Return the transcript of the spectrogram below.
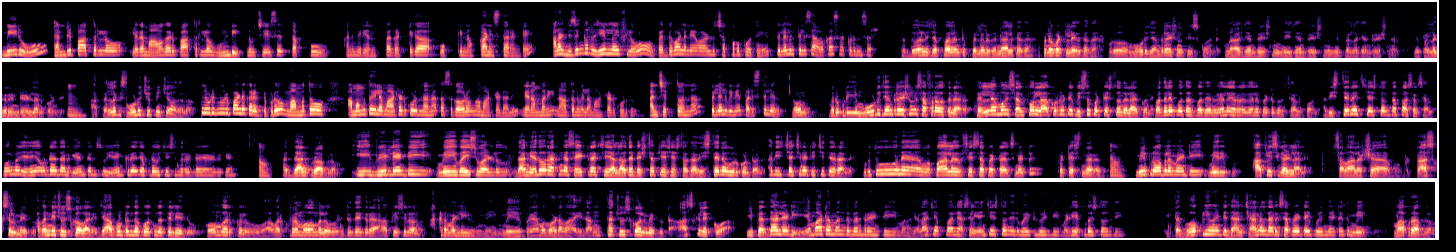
మీరు తండ్రి పాత్రలో లేదా మామగారి పాత్రలో ఉండి నువ్వు చేసే తప్పు అని మీరు ఎంత గట్టిగా ఒక్కి నొక్కాణిస్తారంటే అలా నిజంగా రియల్ లైఫ్లో పెద్దవాళ్ళు అనేవాళ్ళు చెప్పకపోతే పిల్లలకు తెలిసే అవకాశం ఎక్కడుంది సార్? పెద్దవాళ్ళని చెప్పాలంటే పిల్లలు వినాలి కదా చెప్పనివ్వట్లేదు కదా. ఇప్పుడు మూడు జనరేషన్లు తీసుకోండి. నా జనరేషన్ మీ జనరేషన్ మీ పిల్ల జనరేషన్. మీ పిల్లకి రెండేళ్ళు అనుకోండి. ఆ పిల్లకి మూడు చూపించాం అందులో. నూటికి నూరు పాళ్ళు కరెక్ట్. ఇప్పుడు మా అమ్మతో అమ్మమ్మతో ఇలా మాట్లాడకూడదు నాన్న కాస్త గౌరవంగా మాట్లాడాలి. నేను అమ్మని నాతో ఇలా మాట్లాడకూడదు అని చెప్తున్నా పిల్లలు వినే పరిస్థితి లేదు. అవును. మరి ఇప్పుడు ఈ మూడు జనరేషన్లు సఫర్ అవుతున్నారు. పిల్లేమో సెల్ ఫోన్ లాక్కుంటుంటే విసుగు కొట్టేస్తుంది లాక్కొని. బదిలైపోతుంది పదిహేను వేలు ఇరవై వేలు పెట్టుకుని సెల్ ఫోన్. అది ఇస్తేనే చేస్తుంది తప్ప అసలు సెల్ ఫోన్లో ఏం ఉంటాయి దానికి ఏం తెలుసు? ఏం క్రేజ్ అప్పుడే వచ్చేసింది రెండో ఏడుకే? అది దాని ప్రాబ్లం. ఈ వీళ్ళేంటి? మీ వయసు వాళ్ళు? దాన్ని ఏదో రకంగా సైడ్ ట్రాక్ చేయాలి లేకపోతే డిస్టర్బ్ చేసేస్తుంది. అది ఇస్తేనే ఊరుకుంటుంది. అది చచ్చినట్టు ఇచ్చి తీరాలి. పుడుతూనే పాలు చేసా పెట్టాల్సినట్టు పెట్టేస్తున్నారు అది. మీ ప్రాబ్లం ఏంటి? మీరు ఆఫీస్కి వెళ్ళాలి. సవా లక్ష టాస్క్స్లు మీకు. అవన్నీ చూసుకోవాలి. జాబ్ ఉంటుందో పోతుందో తెలియదు హోంవర్క్లు వర్క్ ఫ్రమ్ హోమ్లు ఇంటి దగ్గర ఆఫీసులోను. అక్కడ మళ్ళీ మీ మీ ప్రేమ గొడవ ఇదంతా చూసుకోవాలి మీకు. టాస్క్లు ఎక్కువ. ఈ పెద్దాళ్ళు ఏంటి ఏ మాట మంది వినరేంటి? మనం ఎలా చెప్పాలి? అసలు ఏం చేస్తుంది ఇది బయటకు వెళ్ళి? మళ్ళీ ఎప్పుడు వస్తుంది ఇంత గోప్యం ఏంటి? దాని ఛానల్ దానికి సెపరేట్ అయిపోయింది ఏంటంటే మీ మా ప్రాబ్లం.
